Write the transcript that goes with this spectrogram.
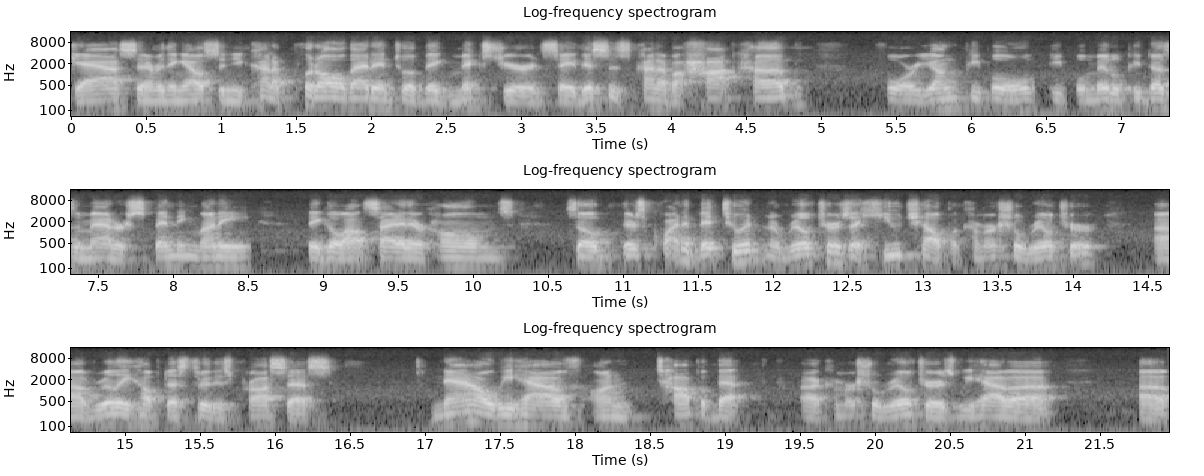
gas and everything else. And you kind of put all that into a big mixture and say this is kind of a hot hub for young people, old people, middle people. Doesn't matter. Spending money. They go outside of their homes. So there's quite a bit to it, and a realtor is a huge help. A commercial realtor uh, really helped us through this process. Now we have on top of that uh, commercial realtors, we have a, a,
